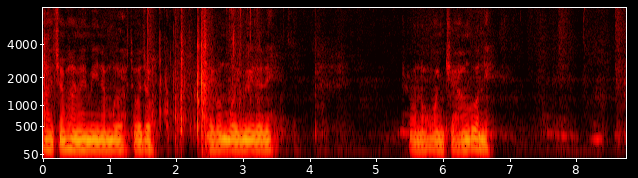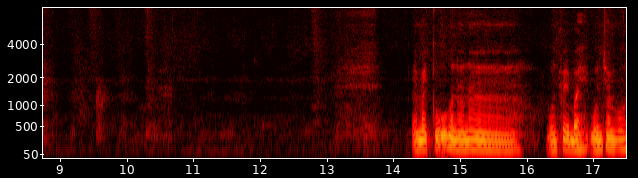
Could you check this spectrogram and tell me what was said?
Hai trăm hai mươi mi năm mươi thôi rồi đây con mười mi này đi. Cho nó hoành tráng luôn đi. Cái mạch cũ của nó là 4,7 400V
